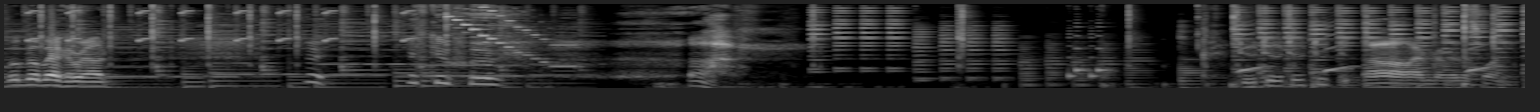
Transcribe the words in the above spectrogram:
We'll go back around. Let's do. Ah. Do, do, do, do, do. Oh, I remember this one.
